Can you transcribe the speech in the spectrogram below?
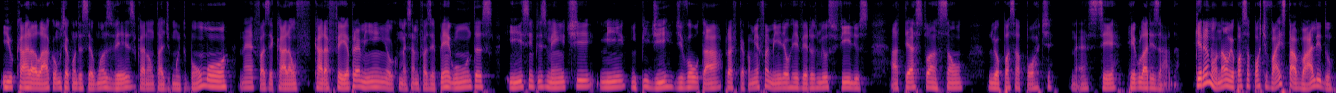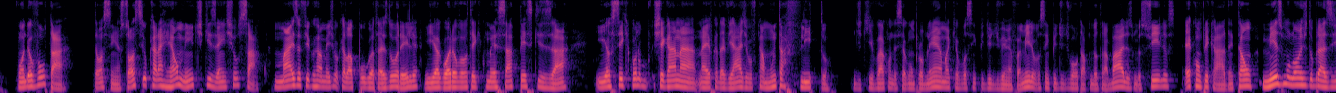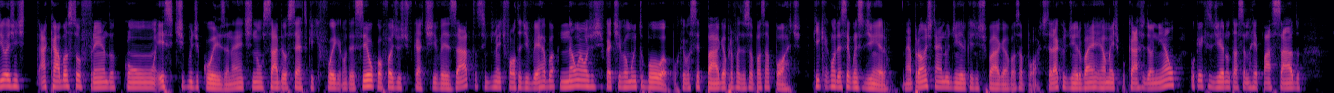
E o cara lá, como já aconteceu algumas vezes, o cara não tá de muito bom humor, né? Fazer cara, cara feia para mim, ou começar a me fazer perguntas e simplesmente me impedir de voltar para ficar com a minha família ou rever os meus filhos até a situação do meu passaporte, né, ser regularizada. Querendo ou não, meu passaporte vai estar válido quando eu voltar. Então, assim, é só se o cara realmente quiser encher o saco. Mas eu fico realmente com aquela pulga atrás da orelha e agora eu vou ter que começar a pesquisar e eu sei que quando chegar na, na época da viagem, eu vou ficar muito aflito de que vai acontecer algum problema, que eu vou ser impedido de ver minha família, eu vou ser impedido de voltar para o meu trabalho, os meus filhos. É complicado. Então, mesmo longe do Brasil, a gente acaba sofrendo com esse tipo de coisa, né? A gente não sabe ao certo o que foi que aconteceu, qual foi a justificativa exata, simplesmente falta de verba não é uma justificativa muito boa, porque você paga para fazer seu passaporte. O que, que aconteceu com esse dinheiro? Né? Para onde está indo o dinheiro que a gente paga o passaporte? Será que o dinheiro vai realmente para o caixa da União? Por que, que esse dinheiro não está sendo repassado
